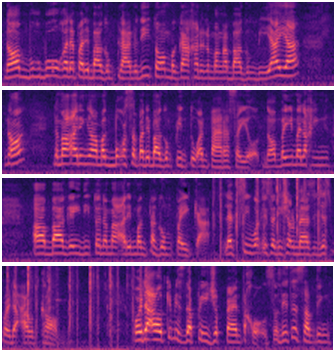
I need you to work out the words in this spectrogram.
No? Bubuo ka na panibagong plano dito. Magkakaroon ng mga bagong biyaya. No? Na maaaring uh, magbukas sa panibagong pintuan para sa iyo. No? May malaking uh, bagay dito na maaaring magtagumpay ka. Let's see what is additional messages for the outcome. For the outcome is the Page of Pentacles. So this is something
